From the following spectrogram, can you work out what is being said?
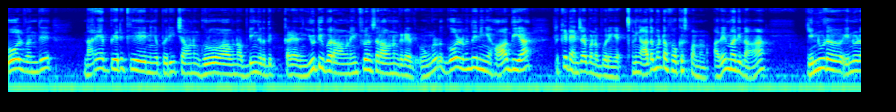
கோல் வந்து நிறைய பேருக்கு நீங்கள் இப்போ ரீச் ஆகணும் க்ரோ ஆகணும் அப்படிங்கிறது கிடையாது. யூடியூபர் ஆகணும் இன்ஃப்ளூயன்சர் ஆகணும் கிடையாது. உங்களோட கோல் வந்து நீங்கள் ஹாபியாக கிரிக்கெட் என்ஜாய் பண்ண போகிறீங்க நீங்கள் அதை மட்டும் ஃபோக்கஸ் பண்ணணும். அதே மாதிரி தான் என்னோட என்னோட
